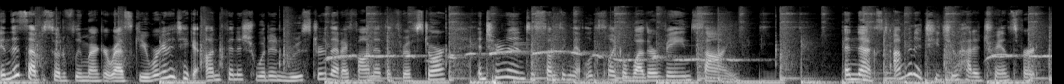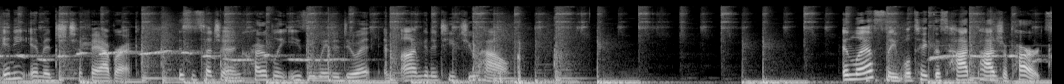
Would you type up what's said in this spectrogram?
In this episode of Flea Market Rescue, we're going to take an unfinished wooden rooster that I found at the thrift store and turn it into something that looks like a weather vane sign. And next, I'm going to teach you how to transfer any image to fabric. This is such an incredibly easy way to do it, and I'm going to teach you how. And lastly, we'll take this hodgepodge of parts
